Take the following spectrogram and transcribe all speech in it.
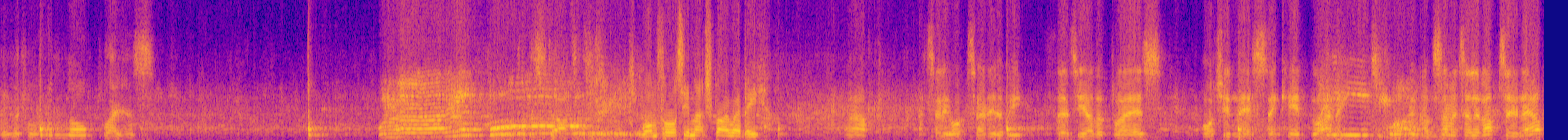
The little unknown players 140. 140 matched by Webby. Well, I tell you what, Tony, there'll be 30 other players watching this thinking, blimey, we've got something to live up to now.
